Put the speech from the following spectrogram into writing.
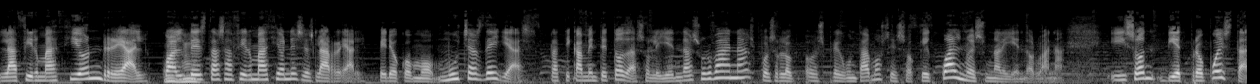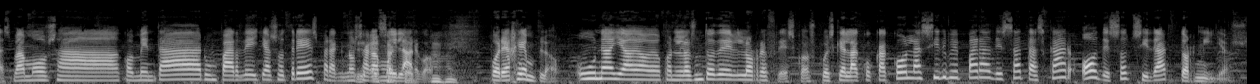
la afirmación real. ¿Cuál de estas afirmaciones es la real? Pero como muchas de ellas, prácticamente todas, son leyendas urbanas, pues os preguntamos eso, que cuál no es una leyenda urbana. Y son 10 propuestas. Vamos a comentar un par de ellas o tres para que no se haga muy largo. Por ejemplo, una ya con el asunto de los refrescos, pues que la Coca-Cola sirve para desatascar o desoxidar tornillos.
